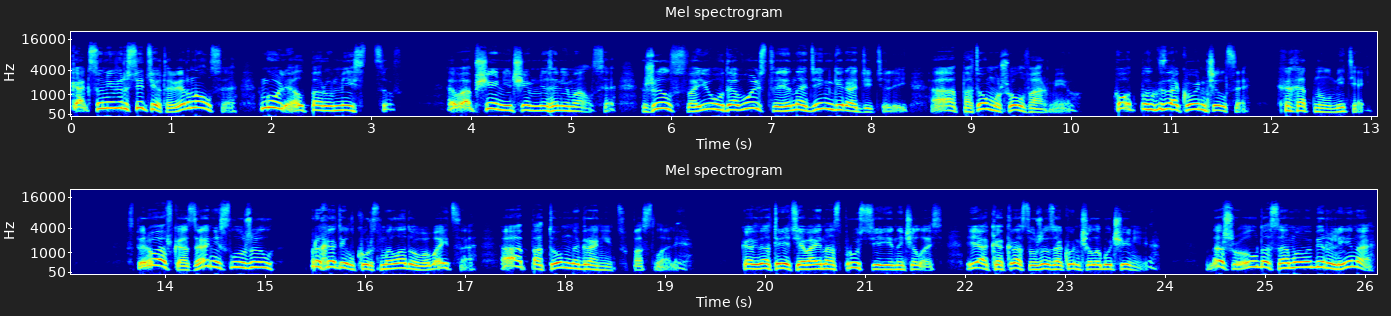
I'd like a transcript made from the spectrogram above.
«Как с университета вернулся, гулял пару месяцев. Вообще ничем не занимался, жил в свое удовольствие на деньги родителей, а потом ушел в армию. Отпуск закончился», — хохотнул Митяй. «Сперва в Казани служил, проходил курс молодого бойца, а потом на границу послали. Когда Третья война с Пруссией началась, я как раз уже закончил обучение. Дошел до самого Берлина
